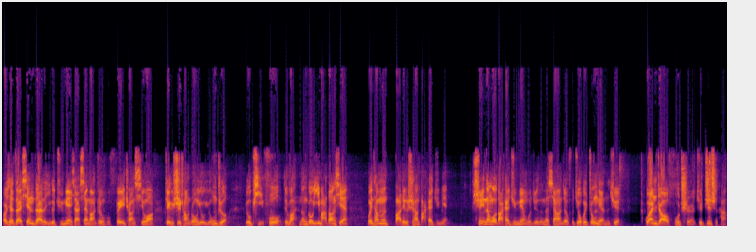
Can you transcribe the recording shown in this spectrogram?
而且在现在的一个局面下，香港政府非常希望这个市场中有勇者、有匹夫，对吧？能够一马当先，为他们把这个市场打开局面。谁能够打开局面，我觉得那香港政府就会重点的去关照、扶持、去支持他。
